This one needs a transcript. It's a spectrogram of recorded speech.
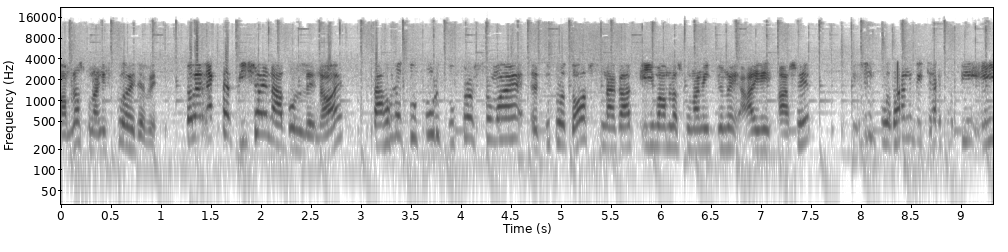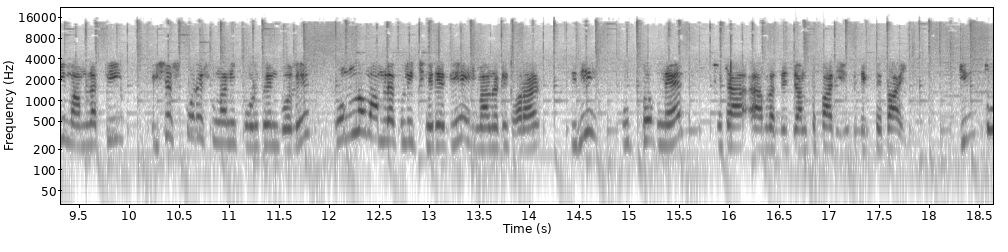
মামলা শুনানি শুরু হয়ে যাবে। তবে একটা বিষয় না বললে নয়, তাহলে দুপুর দুটোর সময়, দুটো দশ নাগাদ এই মামলা শুনানির জন্য আসে। প্রধান বিচারপতি এই মামলাটি বিশেষ করে শুনানি করবেন বলে অন্য মামলাগুলি ছেড়ে দিয়ে এই মামলাটি ধরার তিনি উদ্যোগ নেন, সেটা আমরা জানতে পারি, দেখতে পাই। কিন্তু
